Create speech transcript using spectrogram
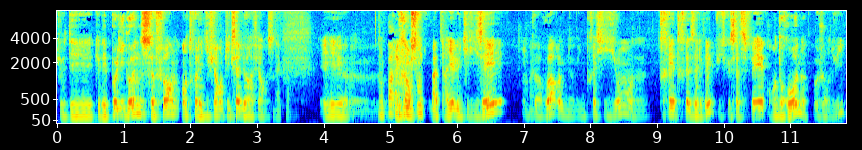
que, des, que des polygones se forment entre les différents pixels de référence. D'accord. Et euh, Donc, par en exemple, fonction du matériel utilisé, on Ouais. peut avoir une, une précision euh, très très élevée, puisque ça se fait en drone aujourd'hui.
